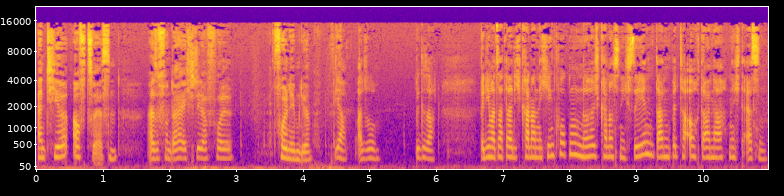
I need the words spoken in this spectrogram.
ein Tier aufzuessen. Also von daher, ich stehe da voll, voll neben dir. Ja, also wie gesagt, wenn jemand sagt, ich kann da nicht hingucken, ne, ich kann das nicht sehen, dann bitte auch danach nicht essen.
